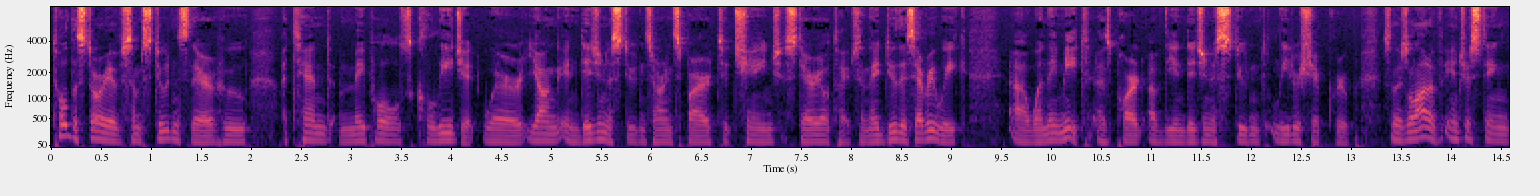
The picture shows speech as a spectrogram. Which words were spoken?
told the story of some students there who attend Maples Collegiate, where young Indigenous students are inspired to change stereotypes. And they do this every week uh, when they meet as part of the Indigenous Student Leadership Group. So there's a lot of interesting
